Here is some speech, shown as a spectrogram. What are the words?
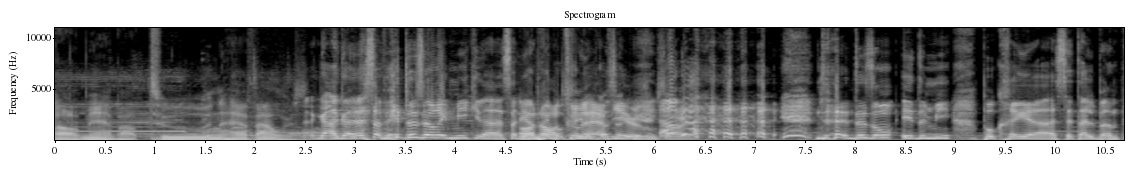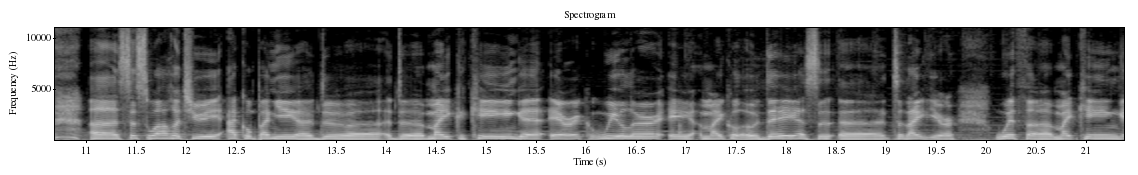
Oh man, about two and a half hours. Ça fait deux heures et demie qu'il a, ça lui a Oh pris no, pour two créer and a le half projet. years. I'm sorry. De- deux ans et demi pour créer euh, cet album. Euh, ce soir, tu es accompagné euh, de, de Mike King, Eric Wheeler et Michael O'Day. Uh, uh, tonight, you're with uh, Mike King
